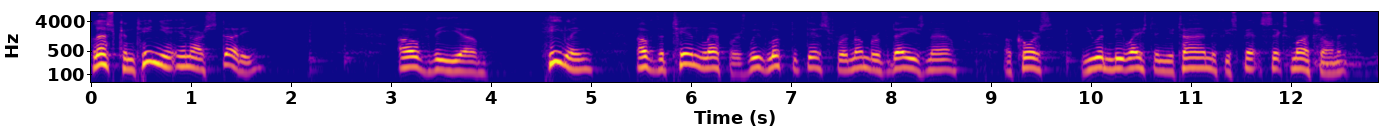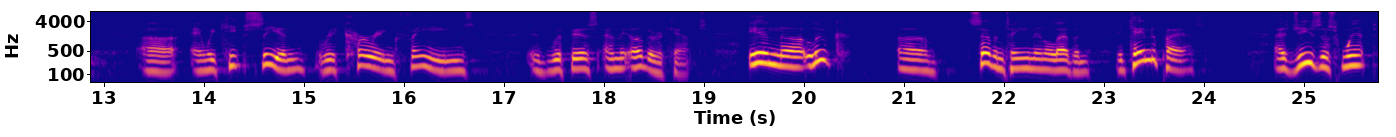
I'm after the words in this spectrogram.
Let's continue in our study of the uh, healing of the ten lepers. We've looked at this for a number of days now. Of course, you wouldn't be wasting your time if you spent six months on it. Uh, and we keep seeing recurring themes with this and the other accounts. In uh, Luke uh, 17 and 11, it came to pass as Jesus went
